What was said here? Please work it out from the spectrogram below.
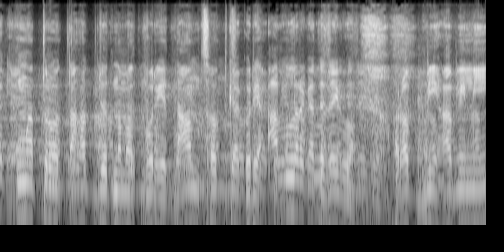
একমাত্র তাহাজ্জুদ নামাজ পড়ে দান সদকা করে আল্লাহর কাছে চাইব রব্বি হাবিলি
